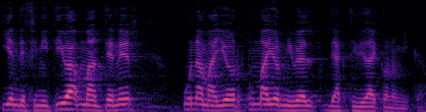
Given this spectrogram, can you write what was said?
y, en definitiva, mantener mayor, un mayor nivel de actividad económica.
